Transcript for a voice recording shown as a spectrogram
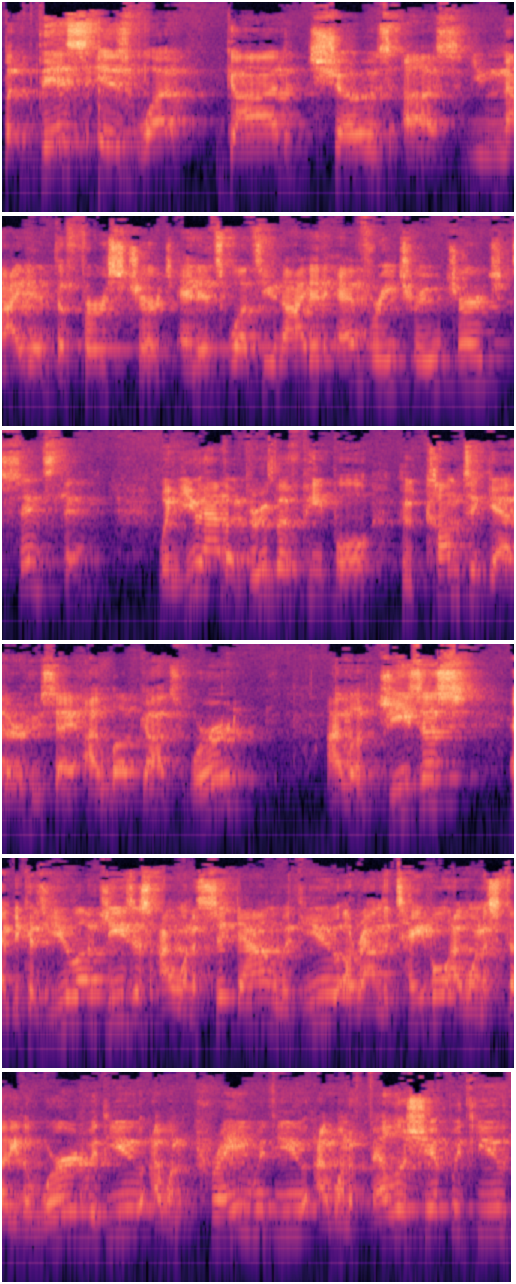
But this is what God shows us united the first church, and it's what's united every true church since then. When you have a group of people who come together who say, I love God's Word, I love Jesus, and because you love Jesus, I want to sit down with you around the table. I want to study the Word with you. I want to pray with you. I want to fellowship with you.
